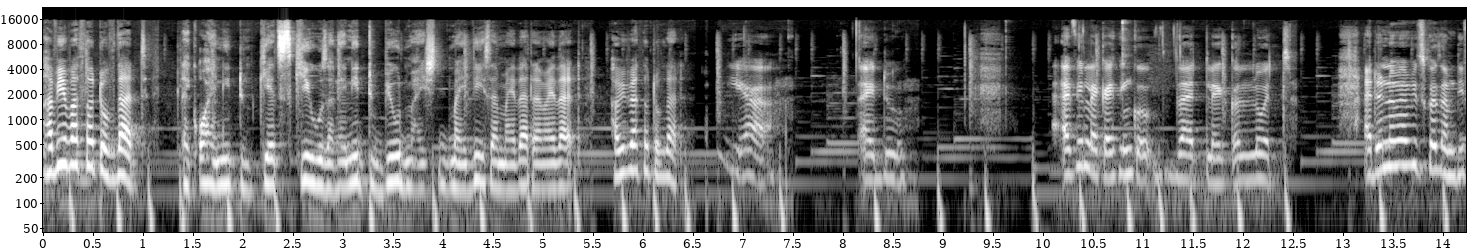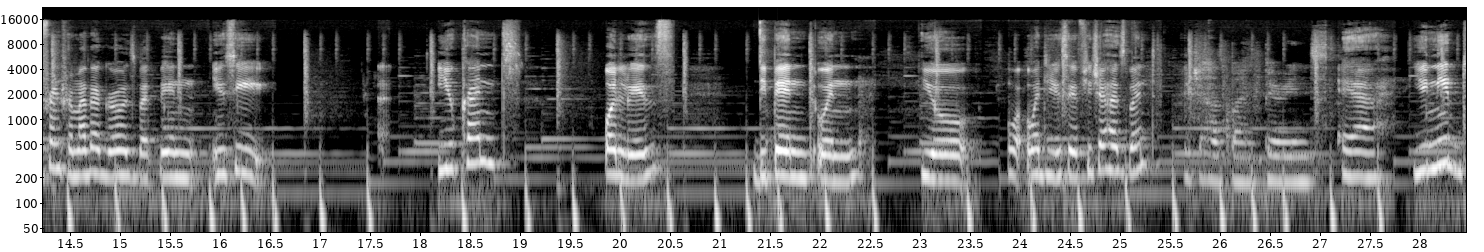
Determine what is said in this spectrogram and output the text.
have you ever thought of that? Like, oh, I need to get skills and I need to build my my this and my that and my that. Have you ever thought of that? Yeah, I do. I feel like I think of that like a lot. I don't know, maybe it's because I'm different from other girls, but then you see, you can't always depend on your what, what do you say, future husband, future husband, parents. Yeah, you need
